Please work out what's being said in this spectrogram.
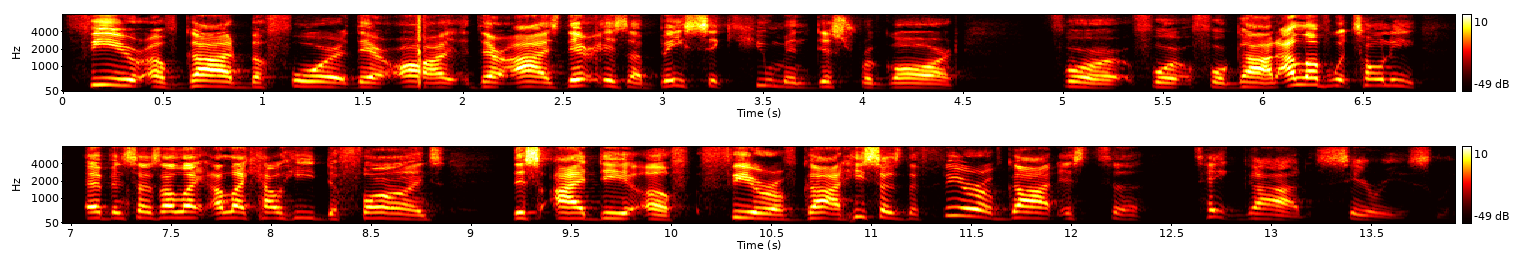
fear of God before their, their eyes. There is a basic human disregard for, for, for God. I love what Tony Evans says. I like, I like how he defines this idea of fear of God. He says the fear of God is to take God seriously.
